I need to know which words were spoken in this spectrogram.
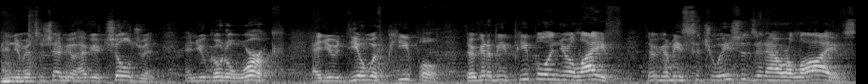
and Amir Hashem, you have your children, and you go to work, and you deal with people, there are going to be people in your life, there are going to be situations in our lives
